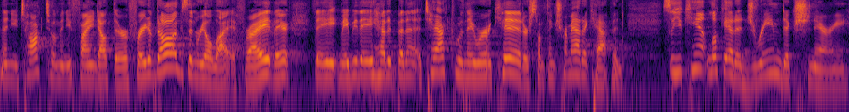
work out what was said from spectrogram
And then you talk to them and you find out they're afraid of dogs in real life, right? They, they, maybe they had been attacked when they were a kid or something traumatic happened. So you can't look at a dream dictionary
